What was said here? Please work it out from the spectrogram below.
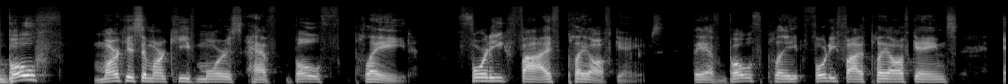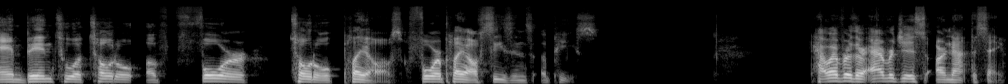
both Marcus and Markieff Morris have both played 45 playoff games. They have both played 45 playoff games and been to a total of four total playoffs, four playoff seasons apiece. However, their averages are not the same.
